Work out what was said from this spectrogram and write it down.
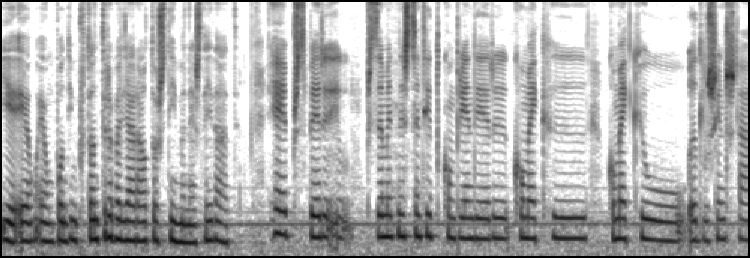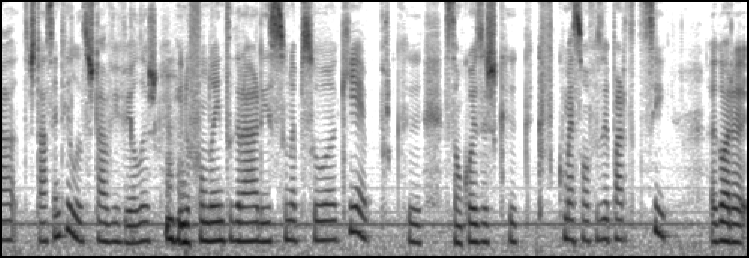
E é, é, é um ponto importante trabalhar a autoestima nesta idade. É perceber, precisamente neste sentido, de compreender como é que, como é que o adolescente está, está a senti-las, está a vivê-las uhum. e, no fundo, a integrar isso na pessoa que é, porque são coisas que, que, que começam a fazer parte de si. Agora,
